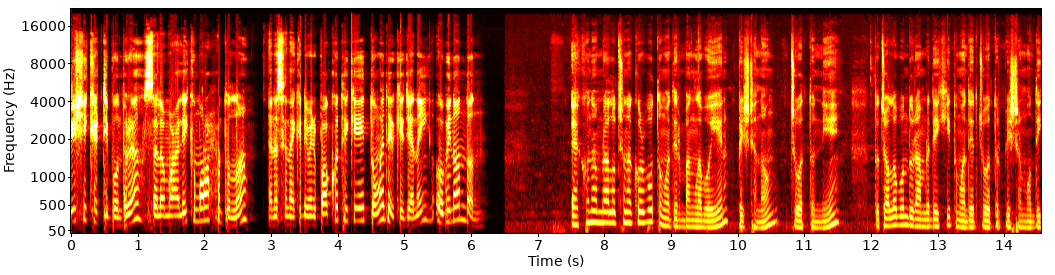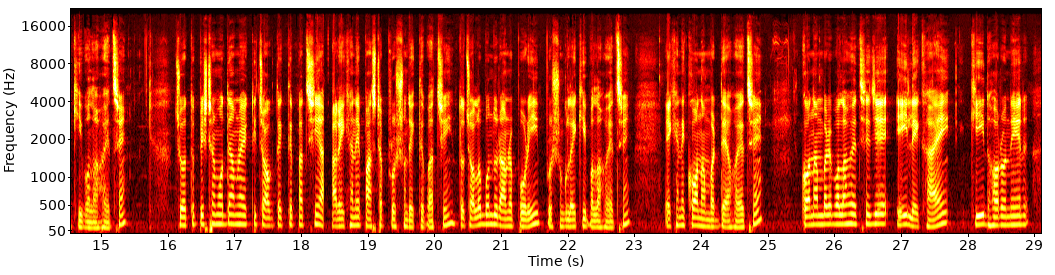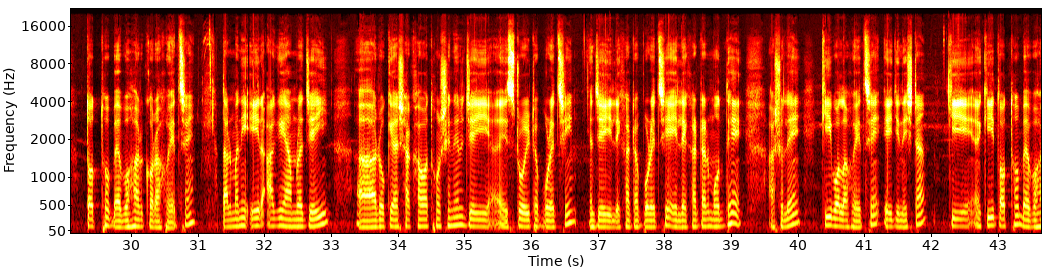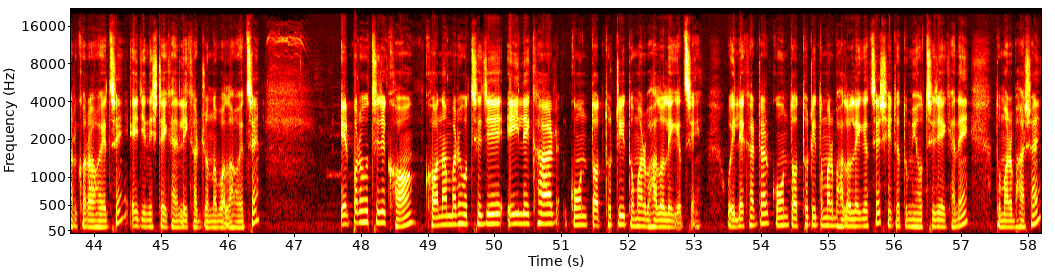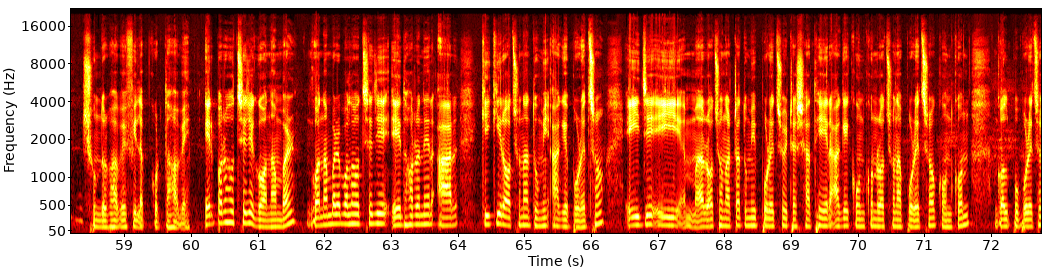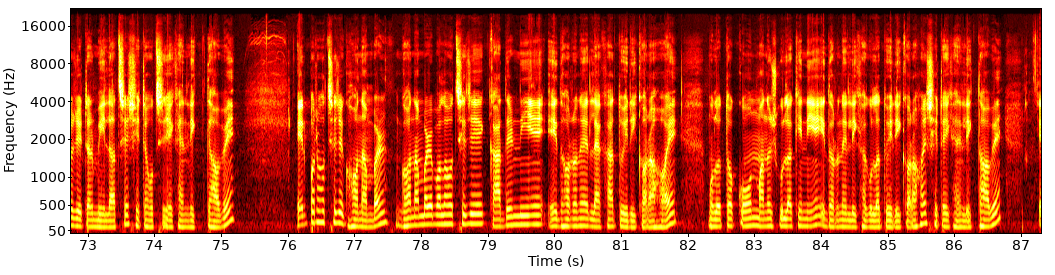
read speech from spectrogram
প্রিয় শিক্ষার্থী বন্ধুরা সালাম আলাইকুম রহমতুল্লাহ এনএসএন একাডেমির পক্ষ থেকে তোমাদেরকে জানাই অভিনন্দন। এখন আমরা আলোচনা করব তোমাদের বাংলা বইয়ের পৃষ্ঠা নং চুয়াত্তর নিয়ে। তো চলো বন্ধুরা, আমরা দেখি তোমাদের চুয়াত্তর পৃষ্ঠার মধ্যে কি বলা হয়েছে। চুয়াত্তর পৃষ্ঠার মধ্যে আমরা একটি চক দেখতে পাচ্ছি, আর এখানে পাঁচটা প্রশ্ন দেখতে পাচ্ছি। তো চলো বন্ধুরা, আমরা পড়ি প্রশ্নগুলোয় কি বলা হয়েছে। এখানে ক নাম্বার দেওয়া হয়েছে। ক নাম্বারে বলা হয়েছে যে, এই লেখায় কী ধরনের তথ্য ব্যবহার করা হয়েছে? তার মানে এর আগে আমরা যেই রোকেয়া শাখাওয়াত হোসেনের যেই স্টোরিটা পড়েছি, যেই লেখাটা পড়েছি, এই লেখাটার মধ্যে আসলে কি বলা হয়েছে, এই জিনিসটা কি কি তথ্য ব্যবহার করা হয়েছে, এই জিনিসটা এখানে লেখার জন্য বলা হয়েছে। এরপরে হচ্ছে যে খ। খ নাম্বার হচ্ছে যে এই লেখার কোন তথ্যটি তোমার ভালো লেগেছে? ওই লেখাটার কোন তথ্যটি তোমার ভালো লেগেছে সেটা তুমি হচ্ছে যে এখানে তোমার ভাষায় সুন্দরভাবে ফিল আপ করতে হবে। এরপরে হচ্ছে যে গ নাম্বার। গ নাম্বারে বলা হচ্ছে যে এ ধরনের আর কি কি রচনা তুমি আগে পড়েছো? এই যে এই রচনাটা তুমি পড়েছো, এটার সাথে এর আগে কোন কোন রচনা পড়েছো, কোন কোন গল্প পড়েছো যেটার মিল আছে সেটা হচ্ছে যে এখানে লিখতে হবে। এরপর হচ্ছে যে ঘ নাম্বার। ঘ নাম্বারে বলা হচ্ছে যে কাদের নিয়ে এই ধরনের লেখা তৈরি করা হয়? মূলত কোন মানুষগুলোকে নিয়ে এই ধরনের লেখাগুলো তৈরি করা হয় সেটা এখানে লিখতে হবে।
